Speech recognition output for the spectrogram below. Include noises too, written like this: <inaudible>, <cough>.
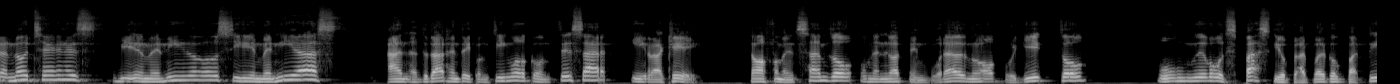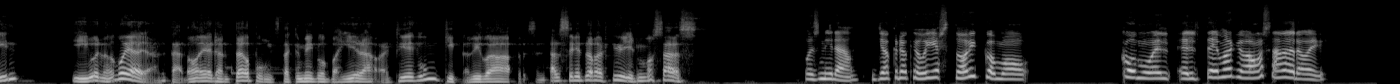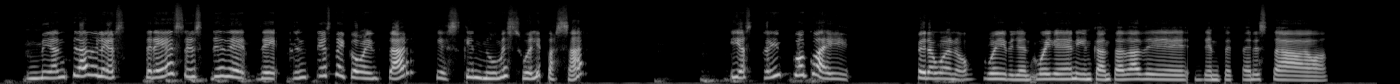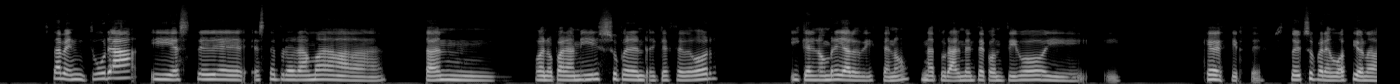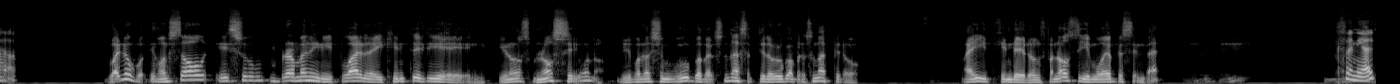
Buenas noches, bienvenidos y bienvenidas a Naturalmente Contigo con César y Raquel. Estamos comenzando una nueva temporada, un nuevo proyecto, un nuevo espacio para poder compartir. Y bueno, voy a adelantar, no voy a adelantar porque está aquí mi compañera Raquel, que también va a presentarse. Raquel, ¿cómo estás? Pues mira, yo creo que hoy estoy como, como el, el tema que vamos a dar hoy me ha entrado el estrés este de, antes de comenzar, que es que no me suele pasar. Y estoy un poco ahí. Pero bueno, muy bien, muy bien y encantada de, de empezar esta, esta aventura y este, este programa tan, bueno, para mí súper enriquecedor y que el nombre ya lo dice, ¿no? Naturalmente contigo y, y qué decirte, estoy súper emocionada. Bueno, porque eso es un programa individual. Hay gente que, no, no sé, bueno, yo conozco un grupo de personas, un grupo de personas, pero hay gente que los conoce y me voy a presentar. Genial.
